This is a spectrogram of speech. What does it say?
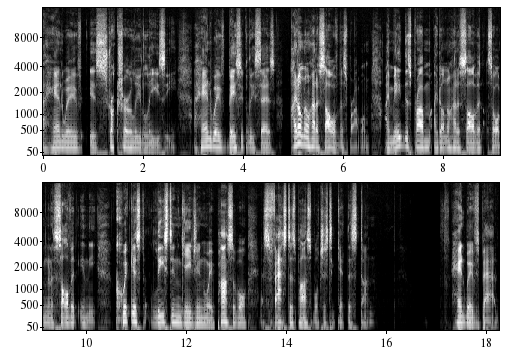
A hand wave is structurally lazy. A hand wave basically says, I don't know how to solve this problem. I made this problem. I don't know how to solve it. So I'm going to solve it in the quickest, least engaging way possible, as fast as possible, just to get this done. Hand waves bad.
